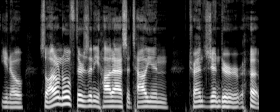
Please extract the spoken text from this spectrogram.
you know. So I don't know if there's any hot ass Italian transgender uh,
